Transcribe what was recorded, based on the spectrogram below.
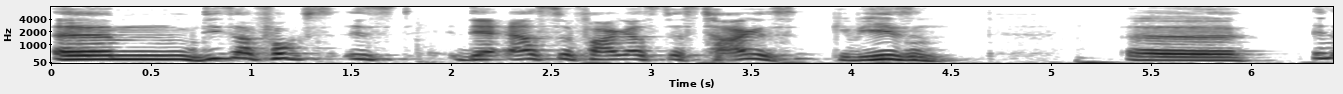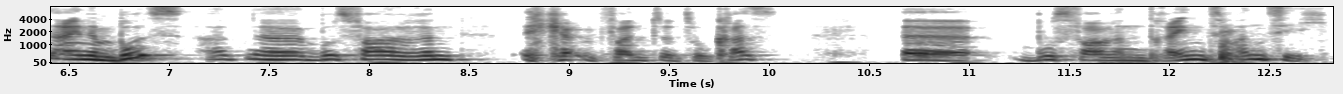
Ähm, dieser Fuchs ist der erste Fahrgast des Tages gewesen. Äh, in einem Bus hat eine Busfahrerin, ich fand das so krass, äh, Busfahrerin 23.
